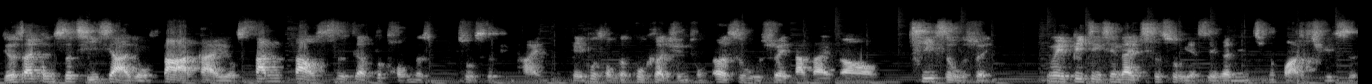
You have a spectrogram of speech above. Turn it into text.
比如在公司旗下有大概有三到四个不同的素食品牌，给不同的顾客群，从二十五岁大概到七十五岁，因为毕竟现在吃素也是一个年轻化的趋势。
